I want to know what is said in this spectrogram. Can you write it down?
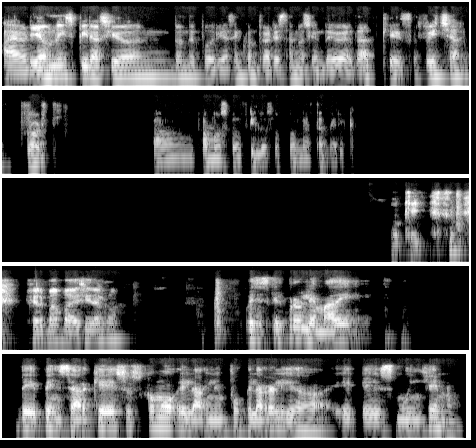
Habría una inspiración donde podrías encontrar esta noción de verdad, que es Richard Rorty, un famoso filósofo norteamericano. Ok. Germán, ¿va a decir algo? Pues es que el problema de, de pensar que eso es como el, enfoque de la realidad e, es, muy ingenuo.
